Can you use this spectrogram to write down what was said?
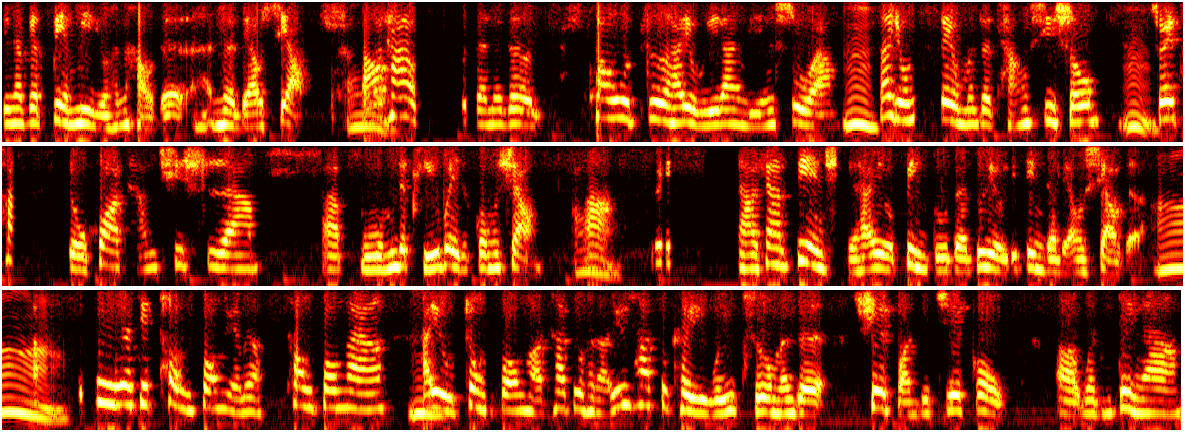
对那个便秘有很好的很的疗效，哦。然后它有的那个矿物质还有微量元素啊，嗯。那容易被我们的肠吸收，嗯。所以它有化痰祛湿啊，啊补我们的脾胃的功效哦。啊，好像便血还有病毒的都有一定的疗效的。啊，对那些痛风有没有痛风啊嗯，还有中风啊，它都很好，因为它是可以维持我们的血管的结构呃稳定啊，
